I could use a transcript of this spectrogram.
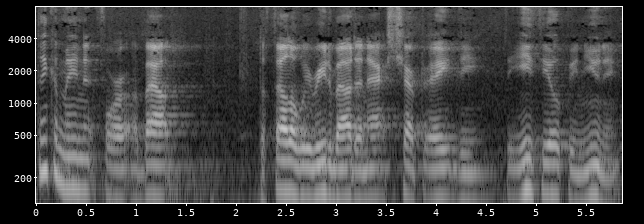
Think a minute for about the fellow we read about in Acts chapter 8, the, the Ethiopian eunuch.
